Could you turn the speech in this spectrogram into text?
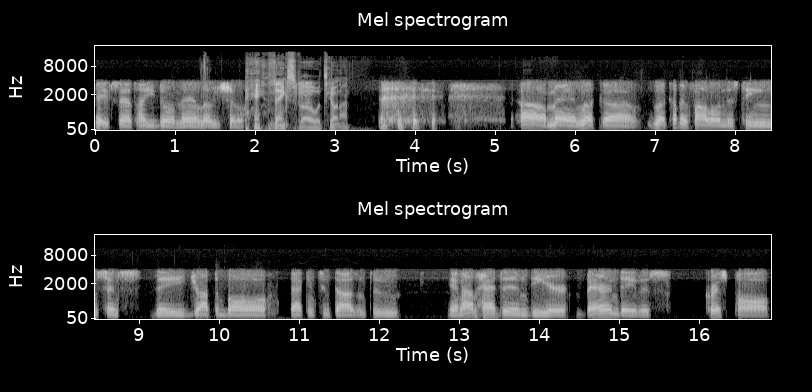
Hey Seth, how you doing, man? Love your show. Hey, thanks, Bo. What's going on? oh man, look, uh, look, I've been following this team since they dropped the ball back in 2002, and I've had to endure Baron Davis, Chris Paul,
